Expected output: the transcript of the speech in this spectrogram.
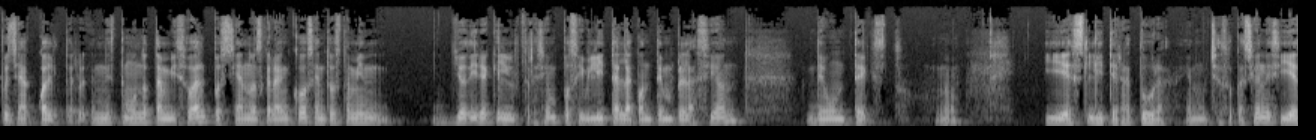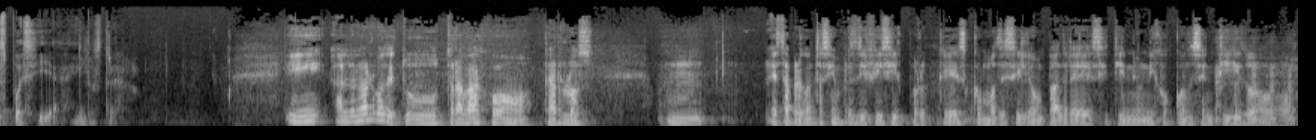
pues ya cualquier, en este mundo tan visual, pues ya no es gran cosa. Entonces también yo diría que la ilustración posibilita la contemplación de un texto, ¿no? Y es literatura en muchas ocasiones y es poesía ilustrar. Y a lo largo de tu trabajo, Carlos, esta pregunta siempre es difícil porque es como decirle a un padre si tiene un hijo consentido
